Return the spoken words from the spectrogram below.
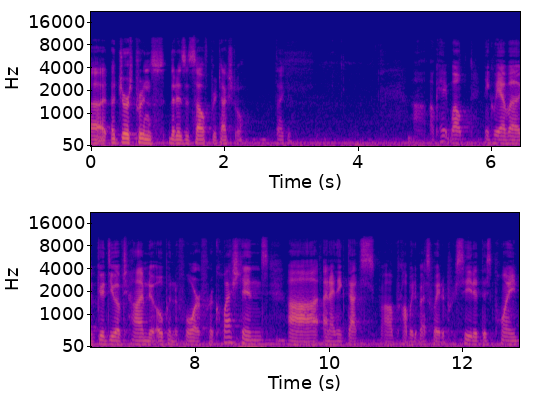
uh, a jurisprudence that is itself pretextual. Thank you. Uh, okay, well, think we have a good deal of time to open the floor for questions, uh, and I think that's uh, probably the best way to proceed at this point.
